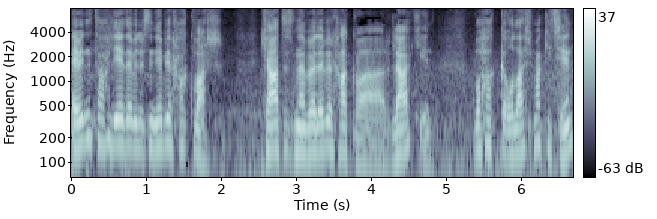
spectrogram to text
evini tahliye edebilirsin diye bir hak var. Kağıt üstünde böyle bir hak var. Lakin bu hakka ulaşmak için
